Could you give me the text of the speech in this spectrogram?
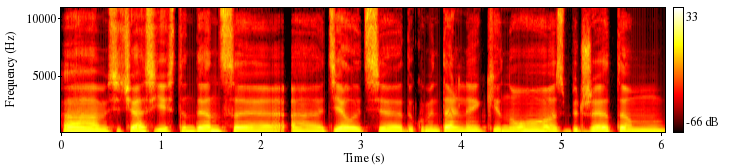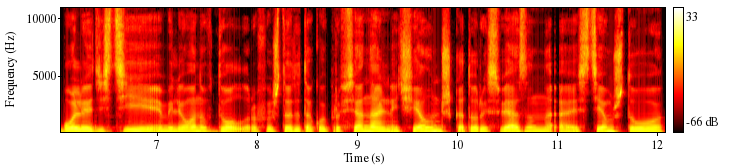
э, сейчас есть тенденция э, делать э, документальное кино с бюджетом более 10 миллионов долларов, и что это такой профессиональный челлендж, который связан э, с тем, что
